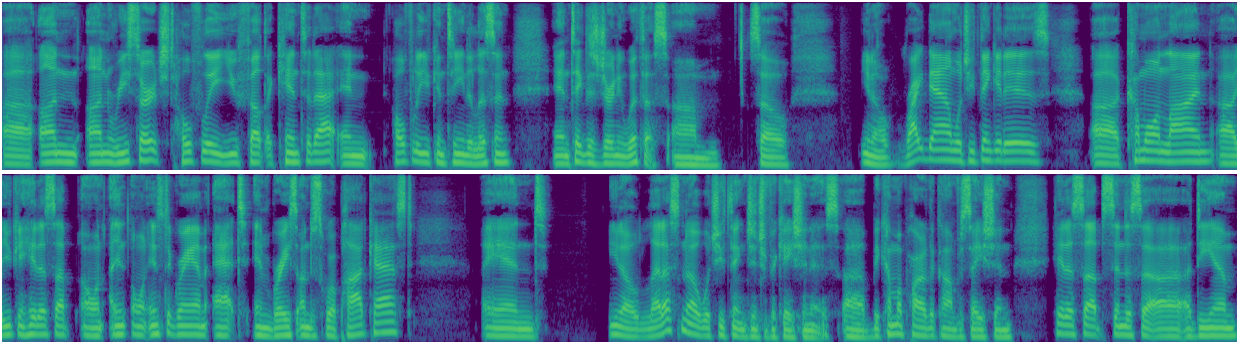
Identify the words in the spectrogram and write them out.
uh, un unresearched. Hopefully, you felt akin to that, and hopefully, you continue to listen and take this journey with us. Um, so, you know, write down what you think it is. Uh, come online. Uh, you can hit us up on on Instagram at embrace underscore podcast, and you know, let us know what you think gentrification is. Uh, become a part of the conversation. Hit us up, send us a, a DM.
